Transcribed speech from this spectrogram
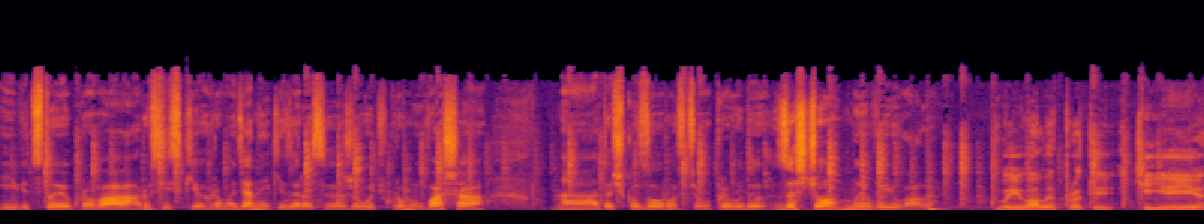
і відстоює права російських громадян, які зараз живуть в Криму. Ваша а, точка зору з цього приводу за що ми воювали? Воювали проти тієї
